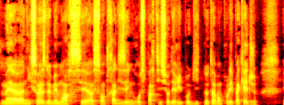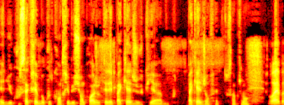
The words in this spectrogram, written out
Mais euh, NixOS de mémoire, c'est euh, centraliser une grosse partie sur des repos Git, notamment pour les packages. Et du coup, ça crée beaucoup de contributions pour ajouter les packages, vu qu'il y a beaucoup de packages, en fait, tout simplement. Ouais, bah,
